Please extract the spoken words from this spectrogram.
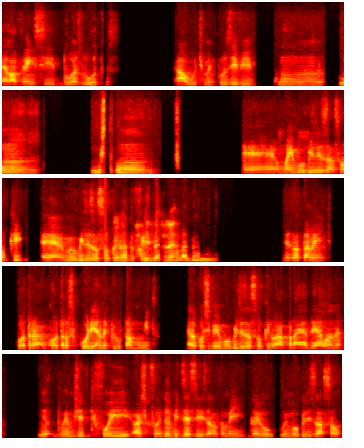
ela vence duas lutas, a última, inclusive, com um, um, um é, uma imobilização que é imobilização que não é do Felipe, né? não é do exatamente contra contra a coreana que luta muito. Ela conseguiu imobilização que não é a praia dela, né? Do mesmo jeito que foi, acho que foi em 2016 ela também ganhou imobilização.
